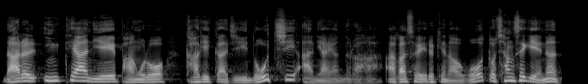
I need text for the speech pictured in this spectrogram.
나를 잉태한 이의 방으로 가기까지 놓지 아니하였노라. 아가서에 이렇게 나오고 또 창세기에는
